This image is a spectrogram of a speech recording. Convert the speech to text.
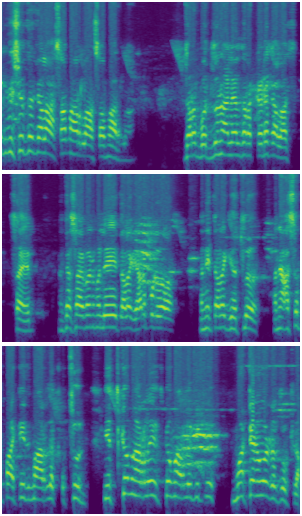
एक दिवशी तर त्याला असा मारला असा मारला. जरा बदलून आल्याला जरा कडक आला साहेब. आणि त्या साहेबांनी म्हणले त्याला घ्यायला पुढे आणि त्याला घेतलं. आणि असं पाठीत मारलं खचून इतकं मारलं इतकं मारलं की ते मोठ्यानं ओरडत उठला.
